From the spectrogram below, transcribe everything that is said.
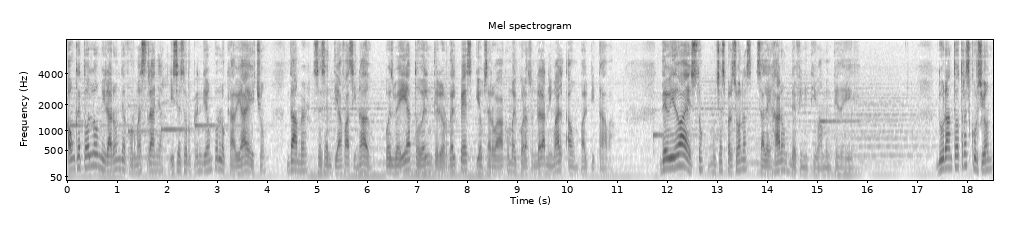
Aunque todos lo miraron de forma extraña y se sorprendieron por lo que había hecho, Dahmer se sentía fascinado, pues veía todo el interior del pez y observaba como el corazón del animal aún palpitaba. Debido a esto, muchas personas se alejaron definitivamente de él. Durante otra excursión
